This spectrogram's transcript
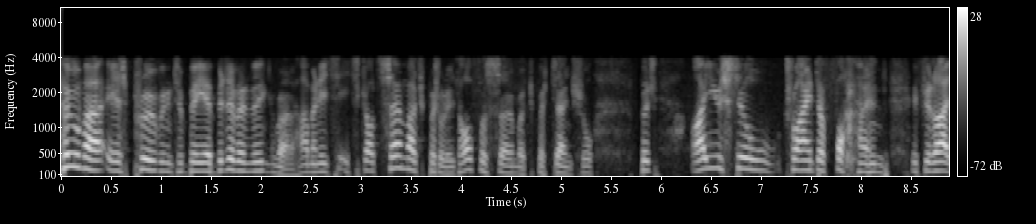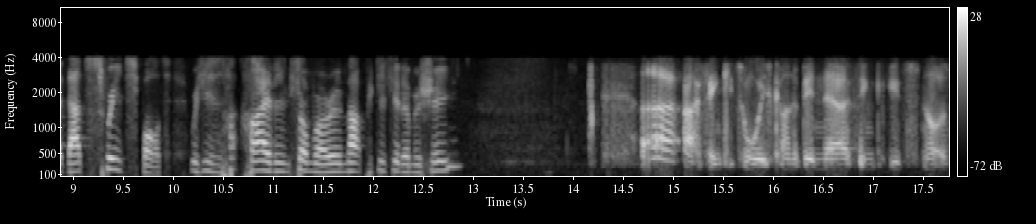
Puma is proving to be a bit of an enigma. I mean, it's it's got so much potential, it offers so much potential, but are you still trying to find, if you like, that sweet spot which is hiding somewhere in that particular machine? Uh, I think it's always kind of been there. I think it's not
